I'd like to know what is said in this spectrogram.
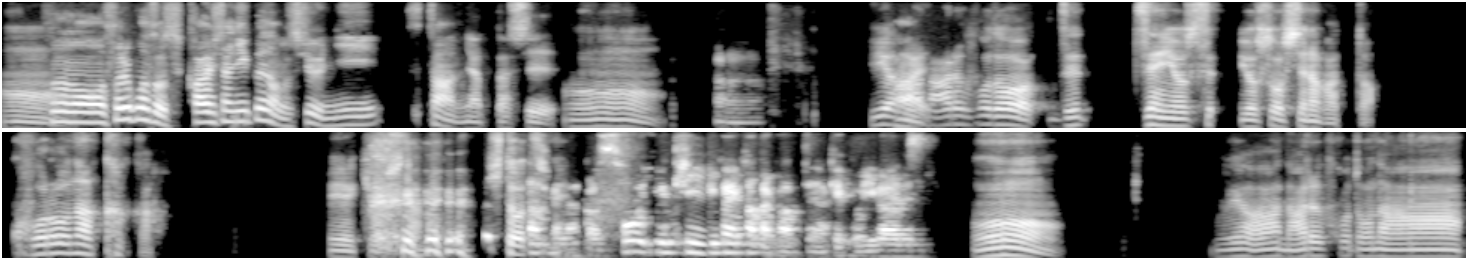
うん。その、それこそ会社に行くのも週2、3やったし、うん。うん。いやなるほど。全然予想してなかった。コロナ禍か。影響したの。一つ目確かになんかそういう切り替え方があって結構意外です。うん。いやー、なるほどな。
